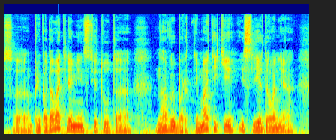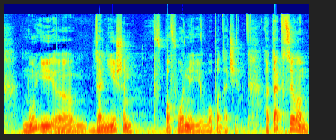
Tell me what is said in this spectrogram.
с преподавателями института на выбор тематики исследования, ну и э, в дальнейшем по форме его подачи. А так в целом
